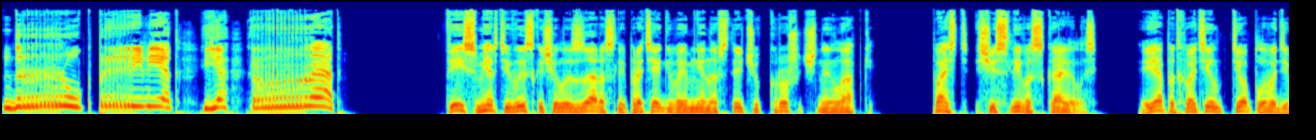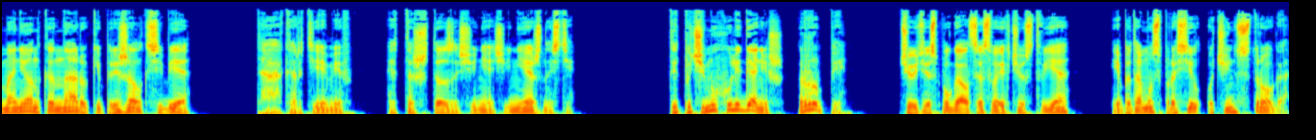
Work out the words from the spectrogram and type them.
«Друг, привет! Я рад!» Фей смерти выскочил из зарослей, протягивая мне навстречу крошечные лапки. Пасть счастливо скалилась, и я подхватил теплого демоненка на руки, прижал к себе. Так, Артемьев, это что за щенячьи нежности? Ты почему хулиганишь, Руппи? Чуть испугался своих чувств я, и потому спросил очень строго.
